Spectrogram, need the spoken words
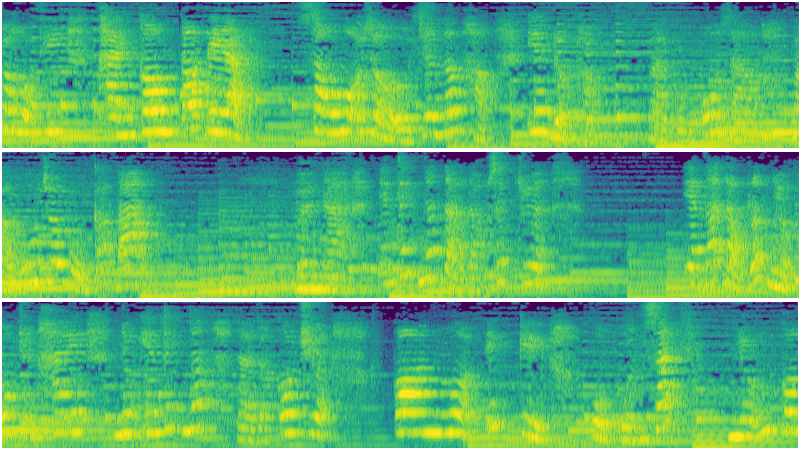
cho hội thi thành công tốt đẹp. Sau mỗi giờ ở trên lớp học, em được học và cùng cô giáo và vui chơi cùng các bạn. Về nhà, em thích nhất là đọc sách truyện. Em đã đọc rất nhiều câu chuyện hay, nhưng em thích nhất là đọc câu chuyện Con ngựa ích kỷ của cuốn sách Những câu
